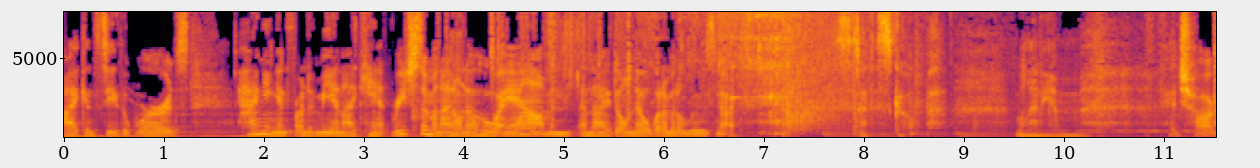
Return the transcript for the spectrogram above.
I can see the words hanging in front of me and I can't reach them and I don't know who I am and, and I don't know what I'm going to lose next. Stethoscope. Millennium. Hedgehog.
